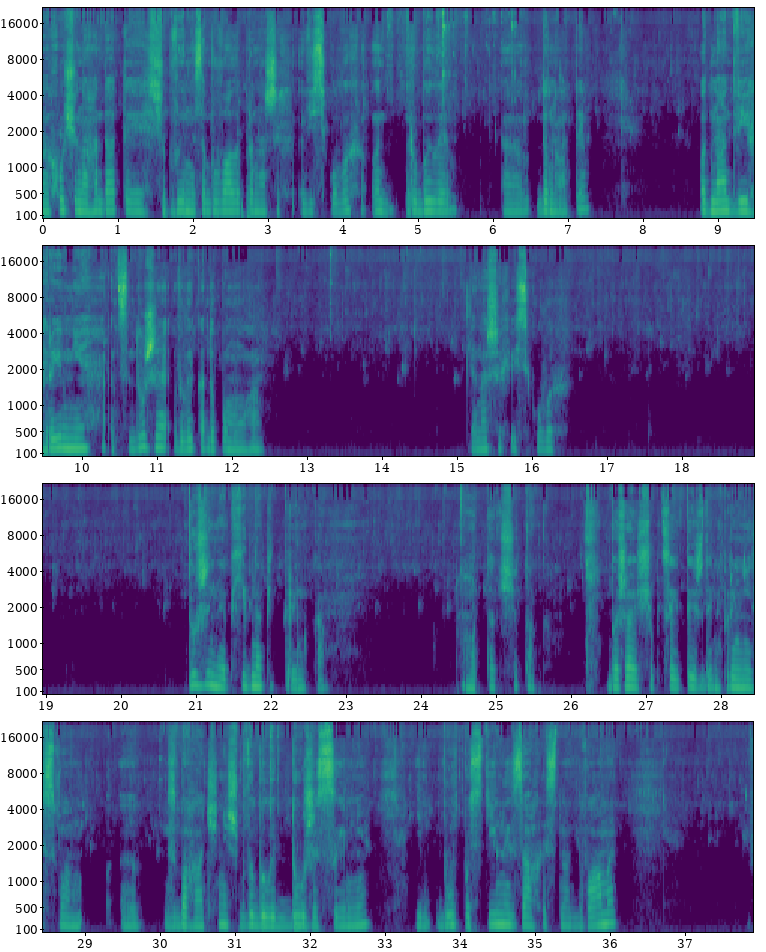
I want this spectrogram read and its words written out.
Хочу нагадати, щоб ви не забували про наших військових, робили е, донати. Одна-дві гривні це дуже велика допомога для наших військових. Дуже необхідна підтримка. От так що так. Бажаю, щоб цей тиждень приніс вам е, збагачення, щоб ви були дуже сильні і був постійний захист над вами.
